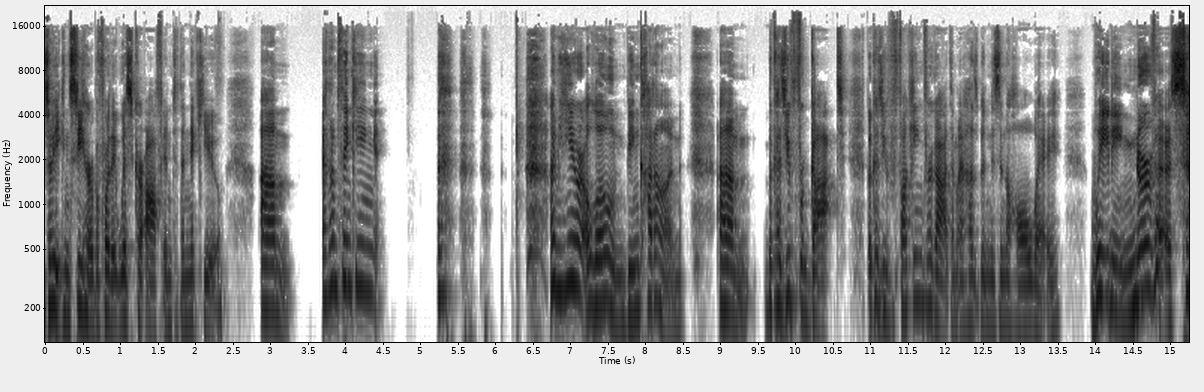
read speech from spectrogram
so he can see her before they whisk her off into the NICU. Um, and I'm thinking, I'm here alone being cut on um, because you forgot, because you fucking forgot that my husband is in the hallway waiting, nervous.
